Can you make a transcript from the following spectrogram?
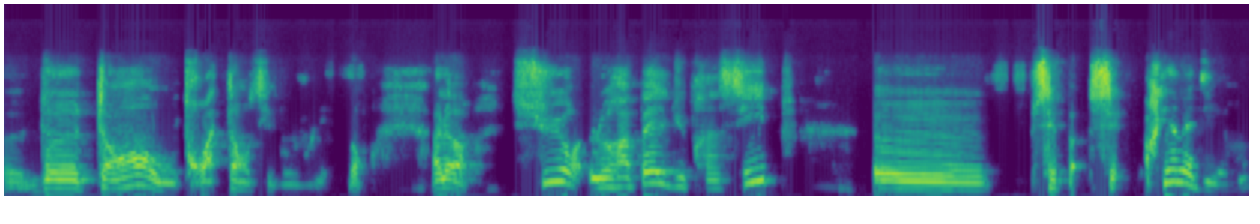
euh, deux temps ou trois temps si vous voulez. Bon, alors sur le rappel du principe, euh, c'est rien à dire. hein.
